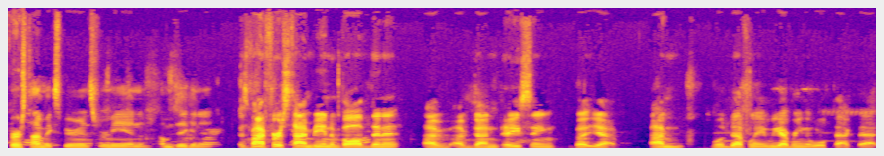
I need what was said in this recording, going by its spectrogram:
first time experience for me, and I'm digging it. It's my first time being involved in it. I've I've done pacing, but yeah, I'm. We'll definitely we gotta bring the wolf pack back.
